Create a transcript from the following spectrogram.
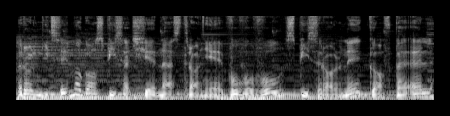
Rolnicy mogą spisać się na stronie www.spisrolny.gov.pl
